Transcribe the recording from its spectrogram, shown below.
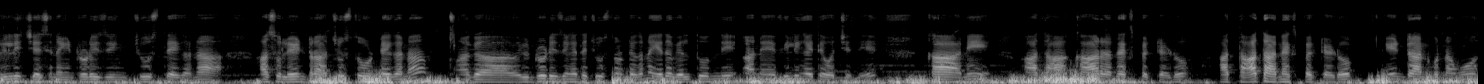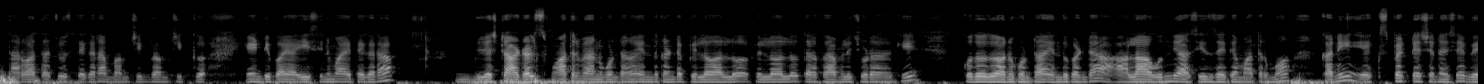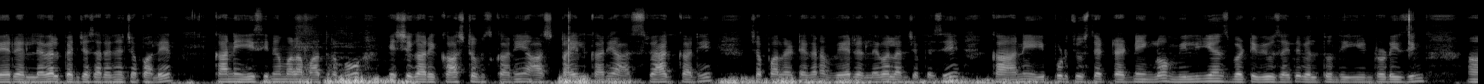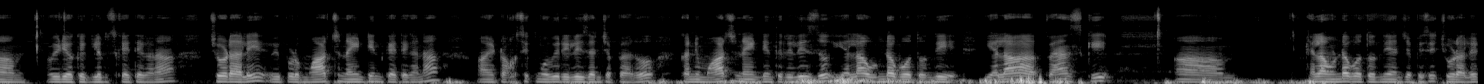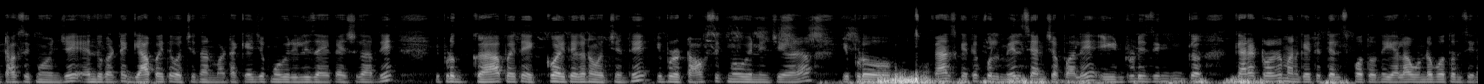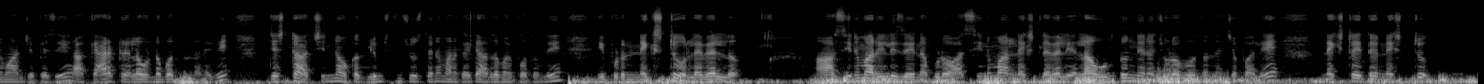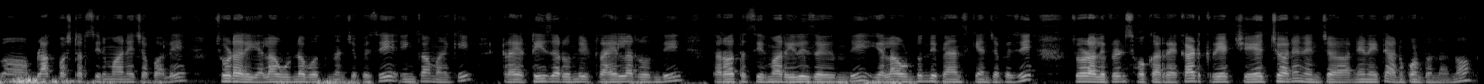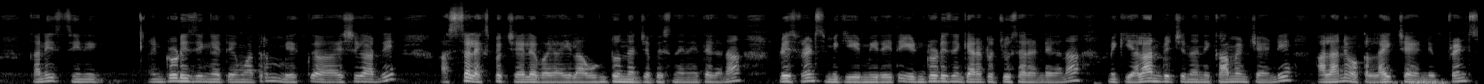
రిలీజ్ చేసిన ఇంట్రొడ్యూసింగ్ చూస్తే గన అసలు ఏంట్రా చూస్తూ ఉంటే గన ఇంట్రొడ్యూసింగ్ అయితే చూస్తూ ఉంటే గన ఏదో వెళ్తుంది అనే ఫీలింగ్ అయితే వచ్చింది. కానీ ఆ తా కార్ అన్ఎక్స్పెక్టెడ్ ఆ తాత అన్ఎక్స్పెక్టెడ్ ఏంట్రా అనుకున్నాము. తర్వాత చూస్తే కన బంచిక్ బంచిక్ ఏంటి భయ ఈ సినిమా అయితే గన జస్ట్ అడల్ట్స్ మాత్రమే అనుకుంటాను. ఎందుకంటే పిల్లవాళ్ళు పిల్లవాళ్ళు తన ఫ్యామిలీ చూడడానికి కుదరదు అనుకుంటా. ఎందుకంటే అలా ఉంది ఆ సీన్స్ అయితే మాత్రము. కానీ ఎక్స్పెక్టేషన్ అయితే వేరే లెవెల్ పెంచేశారనే చెప్పాలి. కానీ ఈ సినిమాలో మాత్రము యష్ గారి కాస్ట్యూమ్స్ కానీ ఆ స్టైల్ కానీ ఆ స్వాగ్ కానీ చెప్పాలంటే కనుక వేరే లెవెల్ అని చెప్పేసి. కానీ ఇప్పుడు చూస్తే ట్రెండింగ్లో మిలియన్స్ బట్టి వ్యూస్ అయితే వెళ్తుంది ఈ ఇంట్రొడ్యూసింగ్ వీడియోకి గ్లిమ్స్కి అయితే కనుక చూడాలి. ఇప్పుడు మార్చ్ నైన్టీన్త్కి అయితే కనుక టాక్సిక్ మూవీ రిలీజ్ అని చెప్పారు. కానీ మార్చ్ నైన్టీన్త్ రిలీజ్ ఎలా ఉండబోతుంది? ఎలా ఫ్యాన్స్కి ఎలా ఉండబోతుంది అని చెప్పేసి చూడాలి. టాక్సిక్ మూవీ నుంచి. ఎందుకంటే గ్యాప్ అయితే వచ్చిందనమాట కేజీఎఫ్ మూవీ రిలీజ్ అయ్యాక యశ్ గారిది. ఇప్పుడు గ్యాప్ అయితే ఎక్కువ అయితే కనుక వచ్చింది. ఇప్పుడు టాక్సిక్ మూవీ నుంచి కూడా ఇప్పుడు ఫ్యాన్స్కి అయితే ఫుల్ మేల్స్ అని చెప్పాలి. ఈ ఇంట్రొడ్యూసింగ్ క్యారెక్టర్లోనే మనకైతే తెలిసిపోతుంది ఎలా ఉండబోతుంది సినిమా అని చెప్పేసి ఆ క్యారెక్టర్ ఎలా ఉండబోతుంది అనేది జస్ట్ ఆ చిన్న ఒక గ్లిమ్స్ని చూస్తేనే మనకైతే అర్థమైపోతుంది. ఇప్పుడు నెక్స్ట్ లెవెల్ ఆ సినిమా రిలీజ్ అయినప్పుడు ఆ సినిమా నెక్స్ట్ లెవెల్ ఎలా ఉంటుంది అని చూడబోతుందని చెప్పాలి. నెక్స్ట్ అయితే నెక్స్ట్ బ్లాక్ బస్టర్ సినిమా అనే చెప్పాలి. చూడాలి ఎలా ఉండబోతుందని చెప్పేసి ఇంకా మనకి ట్రై టీజర్ ఉంది ట్రైలర్ ఉంది తర్వాత సినిమా రిలీజ్ అయ్యింది ఎలా ఉంటుంది ఫ్యాన్స్కి అని చెప్పేసి చూడాలి ఫ్రెండ్స్. ఒక రికార్డ్ క్రియేట్ చేయొచ్చు అని నేను నేనైతే అనుకుంటున్నాను. కానీ సినీ ఇంట్రొడ్యూసింగ్ అయితే మాత్రం యష్ గారిది అస్సలు ఎక్స్పెక్ట్ చేయలేబోయా ఇలా ఉంటుందని చెప్పేసి నేనైతే కన ప్లీజ్ ఫ్రెండ్స్ మీకు మీరైతే ఇంట్రొడ్యూసింగ్ క్యారెక్టర్ చూసారంటే కన మీకు ఎలా అనిపించిందని కామెంట్ చేయండి. అలానే ఒక లైక్ చేయండి ఫ్రెండ్స్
